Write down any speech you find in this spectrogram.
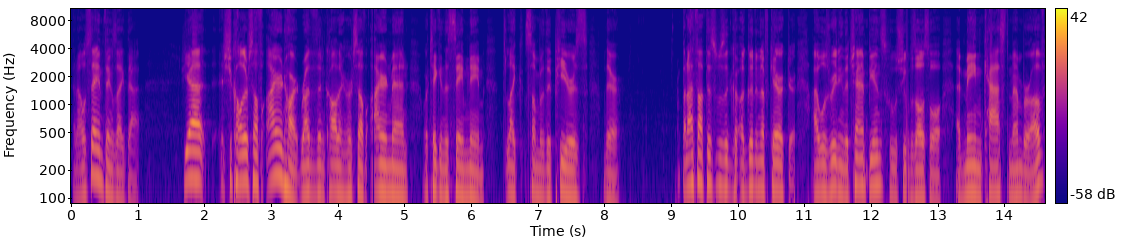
And I was saying things like that. Yeah, she called herself Ironheart rather than calling herself Iron Man or taking the same name like some of the peers there. But I thought this was a, good enough character. I was reading The Champions, who she was also a main cast member of,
